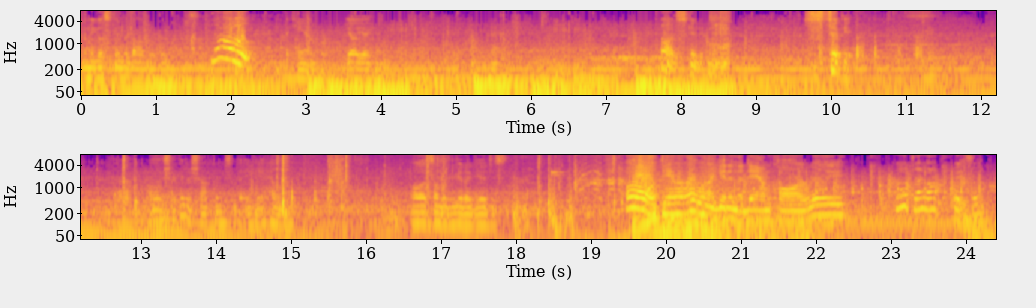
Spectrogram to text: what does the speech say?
let me go skin the dog real quick. No! I can. Yeah, yeah, I can. Okay. Oh, I just skinned it. Just took it. Oh, should I get a shotgun of the AK? Hell no. Oh, that sounds like a good idea. Just. Oh, damn it! Right when I get in the damn car, really? No, drive off. Wait, is that?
